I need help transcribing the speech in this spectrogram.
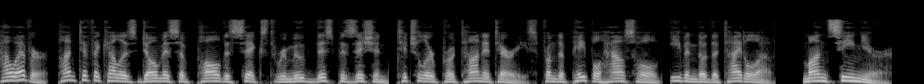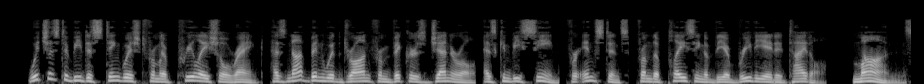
However, Pontificalis Domus of Paul VI removed this position titular protonotaries from the papal household, even though the title of Monsignor, which is to be distinguished from a prelatial rank, has not been withdrawn from vicars general, as can be seen, for instance, from the placing of the abbreviated title, Mons,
